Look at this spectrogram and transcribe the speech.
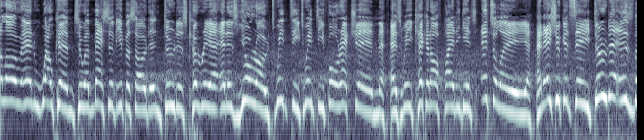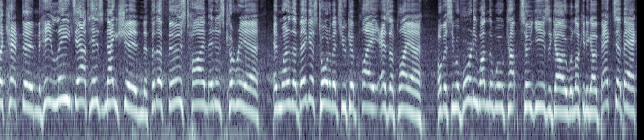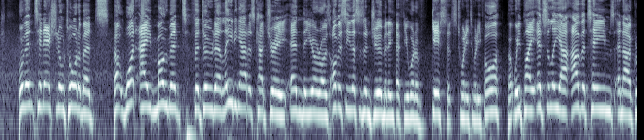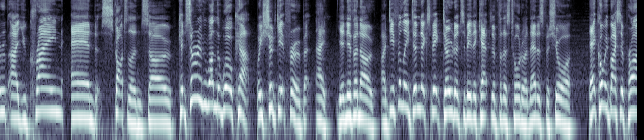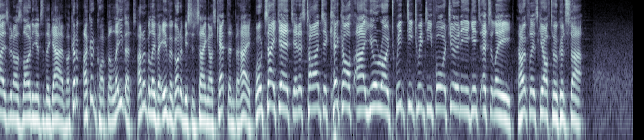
Hello and welcome to a massive episode in Duda's career. It is Euro 2024 action as we kick it off playing against Italy. And as you can see, Duda is the captain. He leads out his nation for the first time in his career in one of the biggest tournaments you can play as a player. Obviously, we've already won the World Cup two years ago. We're looking to go back to back with international tournaments. But what a moment for Duda leading out his country in the Euros. Obviously, this is in Germany. If you would have guessed, it's 2024. But we play Italy. Our other teams in our group are Ukraine and Scotland. So considering we won the World Cup, we should get through. But hey, you never know. I definitely didn't expect Duda to be the captain for this tournament. That is for sure. That caught me by surprise when I was loading into the game. I couldn't, I couldn't quite believe it. I don't believe I ever got a message saying I was captain, but hey, we'll take it. And it's time to kick off our Euro 2024 journey against Italy. Hopefully, let's get off to a good start.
